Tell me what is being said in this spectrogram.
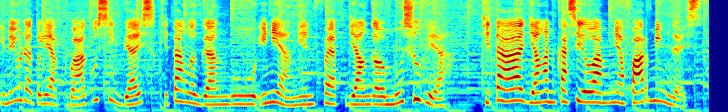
Ini udah terlihat bagus sih guys. Kita ngeganggu ini ya nginvade jungle musuh ya. Kita jangan kasih lamnya farming guys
